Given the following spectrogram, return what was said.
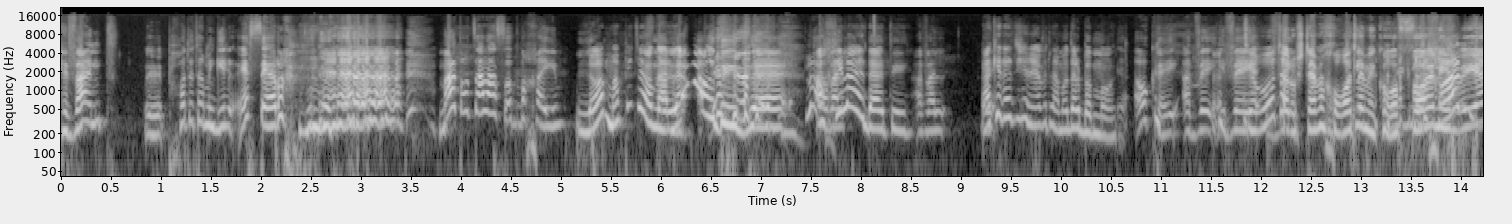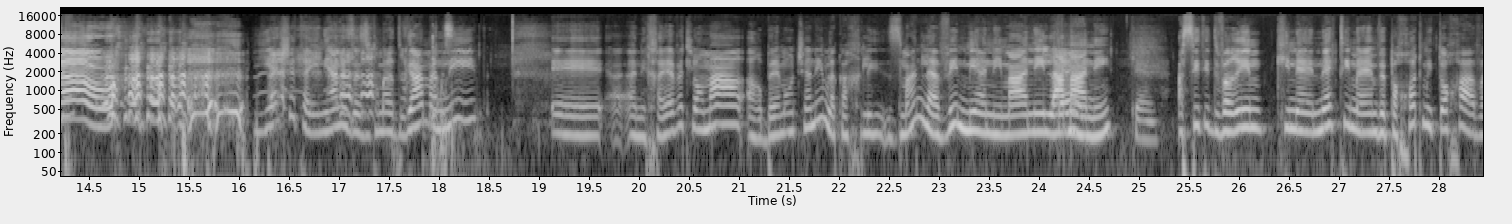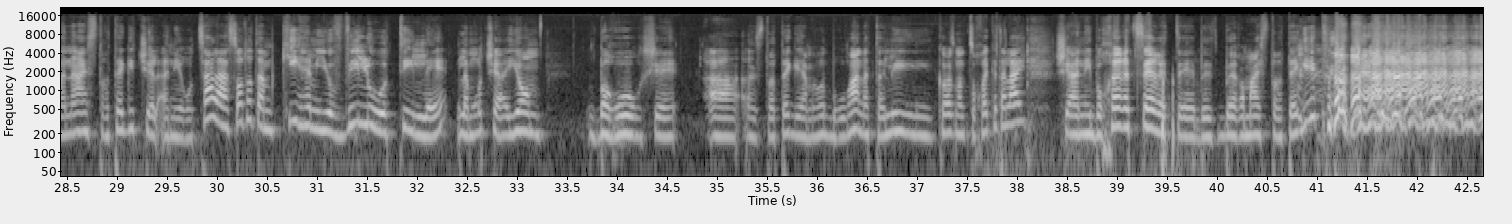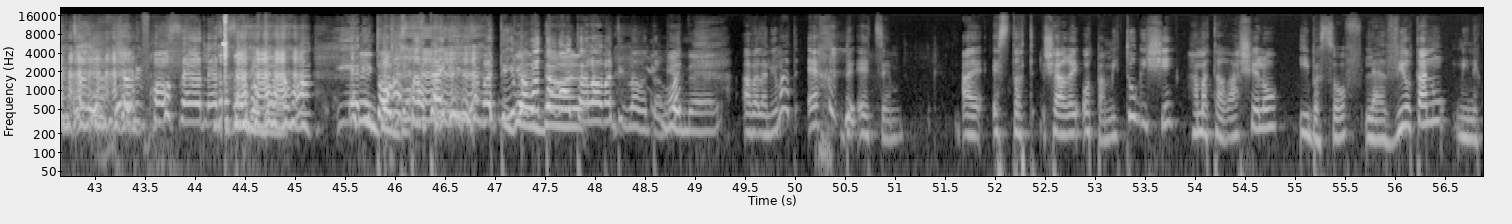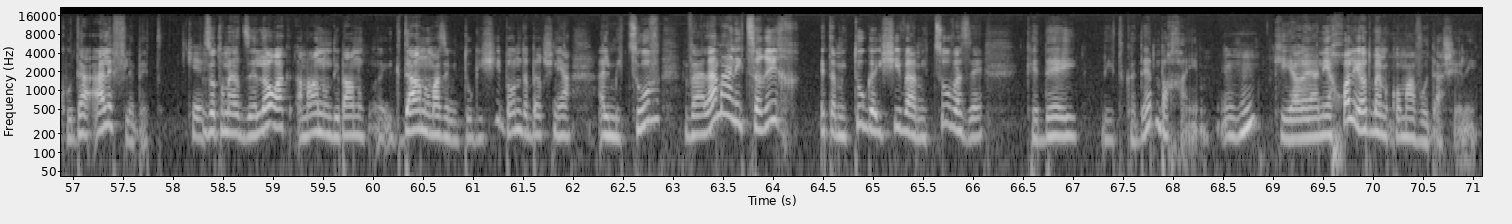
הבנת, אה, פחות או יותר מגיל עשר, מה את רוצה לעשות בחיים. לא, מה פתאום, לא אמרתי את זה. לא, הכי אבל- לא ידעתי. אבל, רק ידעתי שאני אוהבת לעמוד על במות. אוקיי, ו... ו- תראו אותנו, שתי מכורות למיקרופונים, נכון. יואו. יש את העניין הזה, זאת אומרת, גם אני, אה, אני חייבת לומר, הרבה מאוד שנים לקח לי זמן להבין מי אני, מה אני, למה כן. אני. כן. עשיתי דברים כי נהניתי מהם, ופחות מתוך ההבנה האסטרטגית של אני רוצה לעשות אותם כי הם יובילו אותי ל, למרות שהיום ברור ש... האסטרטגיה מאוד ברורה, נטלי כל הזמן צוחקת עליי, שאני בוחרת סרט אה, ברמה אסטרטגית. צריך עכשיו לבחור סרט לאיזה סרט יהיה לי תוך אסטרטגי, זה מתאים. למטרות או לא מתאים למטרות. אבל אני אומרת, איך בעצם, האסטרט... שהרי עוד פעם, מיתוג אישי, המטרה שלו היא בסוף להביא אותנו מנקודה א' לב'. כן. זאת אומרת, זה לא רק, אמרנו, דיברנו, הגדרנו מה זה מיתוג אישי, בואו נדבר שנייה על מיצוב, ועל למה אני צריך את המיתוג האישי והמיצוב הזה כדי להתקדם בחיים. מהמם. כי הרי אני יכול להיות במקום העבודה שלי.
